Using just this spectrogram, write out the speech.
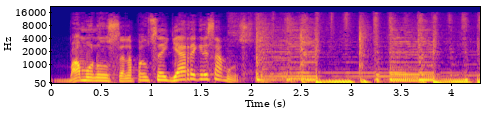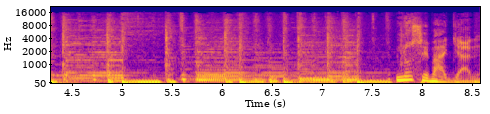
Vámonos a la pausa y ya regresamos. No se vayan.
